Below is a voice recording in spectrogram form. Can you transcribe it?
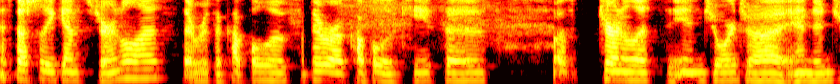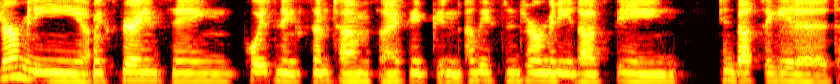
especially against journalists. There was a couple of there were a couple of cases of journalists in Georgia and in Germany experiencing poisoning symptoms, and I think in, at least in Germany that's being investigated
